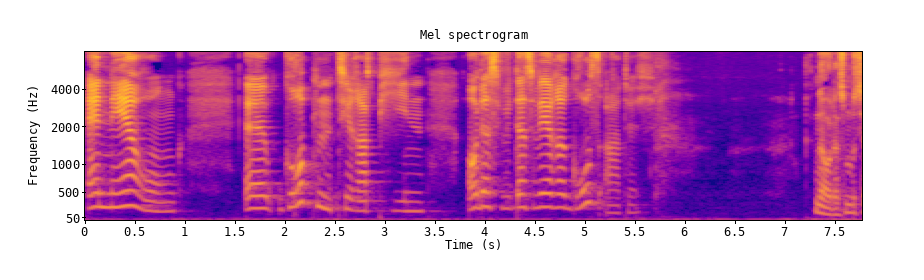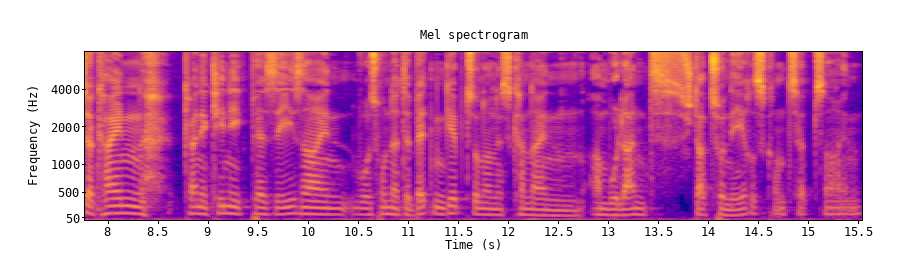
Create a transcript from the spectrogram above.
Ernährung, äh, Gruppentherapien. Oh, das, das wäre großartig. Genau, das muss ja kein, keine Klinik per se sein, wo es hunderte Betten gibt, sondern es kann ein ambulant stationäres Konzept sein.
